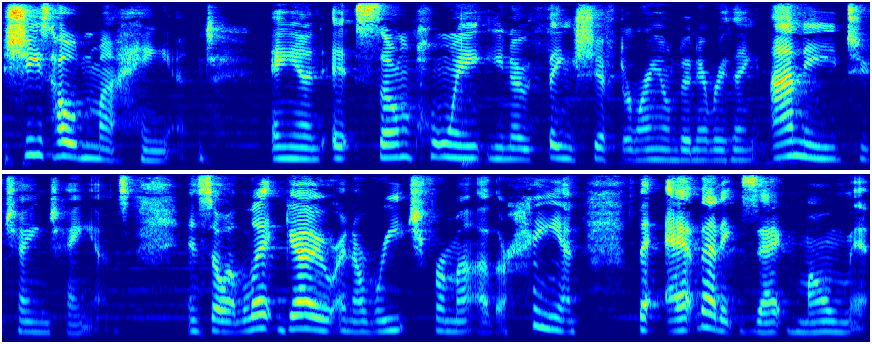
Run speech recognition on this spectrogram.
she's holding my hand. And at some point, you know, things shift around and everything. I need to change hands. And so I let go and I reach for my other hand. But at that exact moment,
